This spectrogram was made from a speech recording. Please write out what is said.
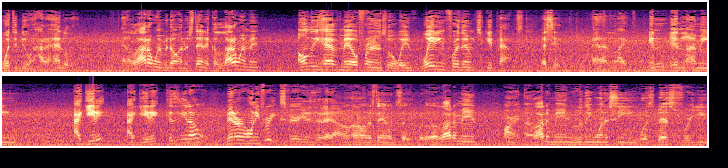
what to do and how to handle it. And a lot of women don't understand it because a lot of women only have male friends who are waiting, waiting for them to get pounds. That's it. And like, and, and I mean, I get it. I get it because you know men are horny freaks. Period. I don't, I don't understand what to say, but a lot of men aren't. A lot of men really want to see what's best for you,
